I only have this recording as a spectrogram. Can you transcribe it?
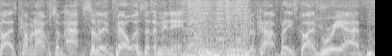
Guys coming out with some absolute belters at the minute. Look out for these guys. Re-AB.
